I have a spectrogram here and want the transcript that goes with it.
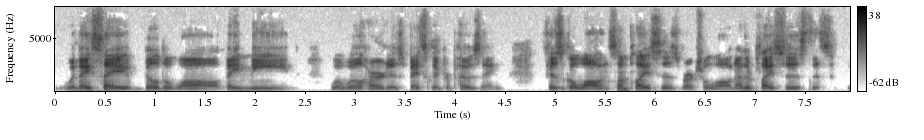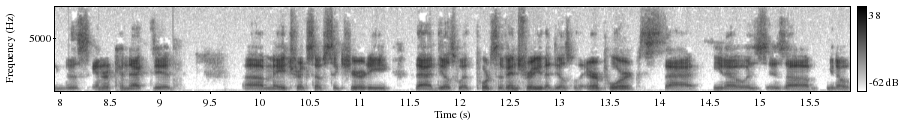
when they say build a wall, they mean what Will Hurd is basically proposing: physical wall in some places, virtual wall in other places. This this interconnected uh, matrix of security that deals with ports of entry, that deals with airports, that you know is is uh, you know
